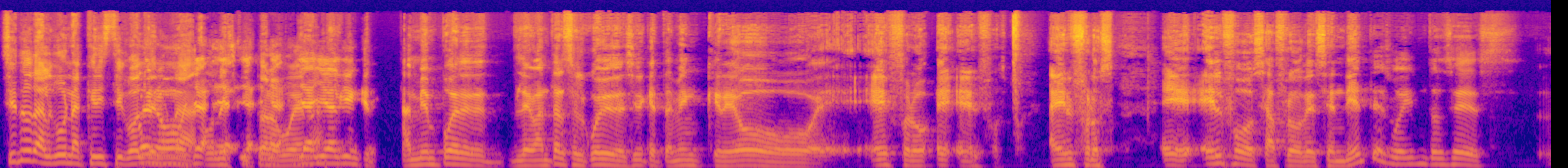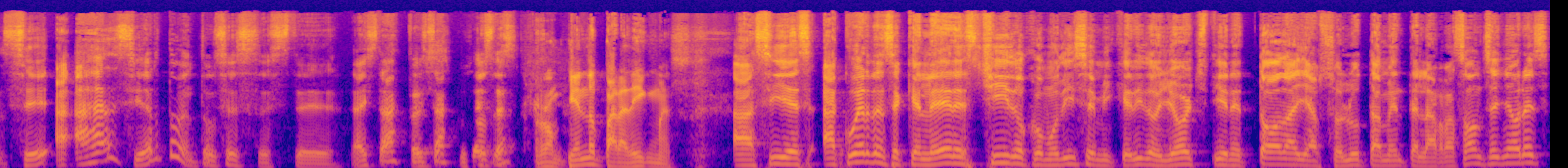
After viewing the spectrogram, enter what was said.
Sin duda alguna, Christy Golden, Bueno, una, ya, una escritora ya- ya buena. hay alguien que también puede levantarse el cuello y decir que también creó eh, efro- eh, elfos, elfos, elfos afrodescendientes, güey. Entonces, Sí, ah, ah, cierto, entonces, este, ahí está, ahí Pues, está. pues ahí está. Entonces, Rompiendo paradigmas. Así es. Acuérdense que leer es chido, como dice mi querido George, tiene toda y absolutamente la razón, señores.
